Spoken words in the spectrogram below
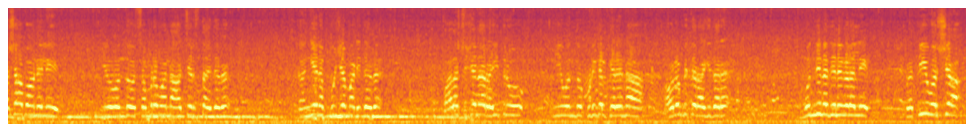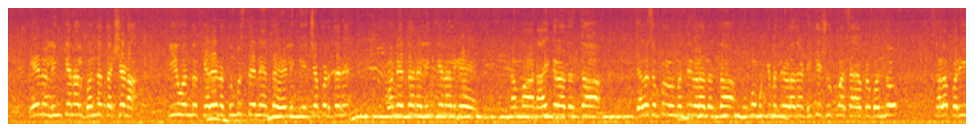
ಆಶಾಭಾವನೆಯಲ್ಲಿ ಈ ಒಂದು ಸಂಭ್ರಮವನ್ನು ಆಚರಿಸ್ತಾ ಇದ್ದೇವೆ. ಗಂಗೆನ ಪೂಜೆ ಮಾಡಿದ್ದೇವೆ. ಭಾಳಷ್ಟು ಜನ ರೈತರು ಈ ಒಂದು ಕುಣಿಗಲ್ ಕೆರೆನ ಅವಲಂಬಿತರಾಗಿದ್ದಾರೆ. ಮುಂದಿನ ದಿನಗಳಲ್ಲಿ ಪ್ರತಿ ವರ್ಷ ಏನು ಲಿಂಕ್ ಕೆನಾಲ್ ಬಂದ ತಕ್ಷಣ ಈ ಒಂದು ಕೆರೆನ ತುಂಬಿಸ್ತೇನೆ ಅಂತ ಹೇಳಲಿಕ್ಕೆ ಇಚ್ಛಪಡ್ತೇನೆ. ಮೊನ್ನೆ ತಾನೇ ಲಿಂಕ್ ಕೆನಾಲ್ಗೆ ನಮ್ಮ ನಾಯಕರಾದಂಥ ಜಲಸಂಪನ್ಮೂಲ ಮಂತ್ರಿಗಳಾದಂಥ ಉಪಮುಖ್ಯಮಂತ್ರಿಗಳಾದ ಡಿ ಕೆ ಶಿವಕುಮಾರ್ ಸಾಹೇಬರು ಬಂದು ಸ್ಥಳ ಪರಿ,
